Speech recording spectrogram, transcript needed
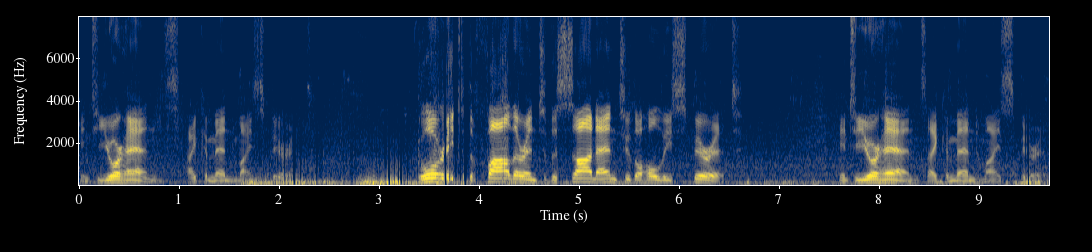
Into your hands I commend my spirit. Glory to the Father, and to the Son, and to the Holy Spirit. Into your hands I commend my spirit.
